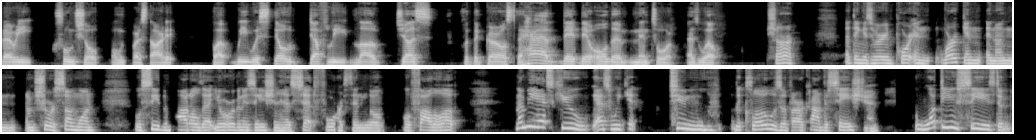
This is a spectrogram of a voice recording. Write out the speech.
very crucial when we first started. But we would still definitely love just for the girls to have their, their older mentor as well. Sure. I think it's very important work, and, and I'm, I'm sure someone will see the model that your organization has set forth and will, will follow up. Let me ask you, as we get to the close of our conversation, what do you see as the,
